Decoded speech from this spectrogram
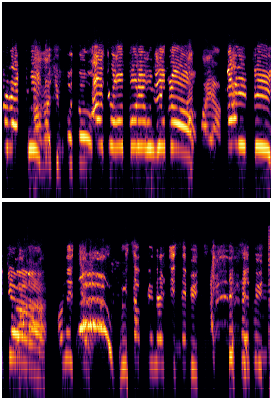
penalty. Arrêt du poteau. 1-0 pour les rouges et blancs. Incroyable. Magnifique. Voilà. On est sûr. Wissam penalty c'est but. C'est but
